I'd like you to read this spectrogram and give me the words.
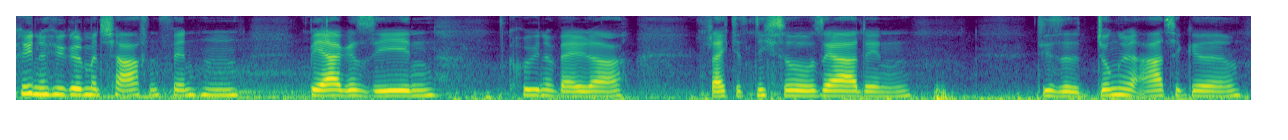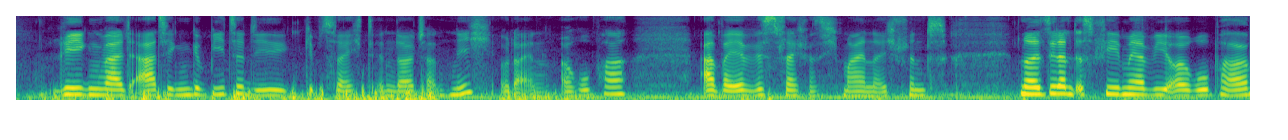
grüne Hügel mit Schafen finden, Berge sehen, grüne Wälder. Vielleicht jetzt nicht so sehr den, diese dschungelartige, regenwaldartigen Gebiete, die gibt es vielleicht in Deutschland nicht oder in Europa. Aber ihr wisst vielleicht, was ich meine. Ich finde, Neuseeland ist viel mehr wie Europa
